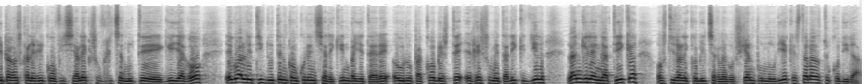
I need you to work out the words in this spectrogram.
ipar euskal herriko ofizialek sufritzen dute gehiago, egoaldetik duten konkurentziarekin, bai eta ere Europa Europako beste erresumetarik din langilengatik, ostiraleko biltzak nagusian punduriek ez dira.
